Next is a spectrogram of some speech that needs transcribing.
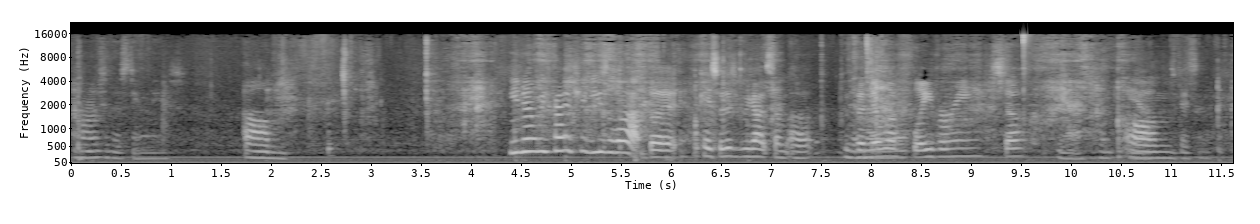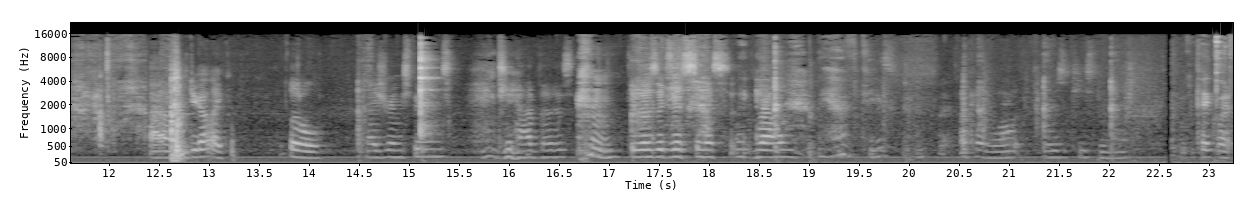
How much of this do we use? Um, you know, we probably should use a lot, but okay. So this we got some uh, vanilla Vanilla. flavoring stuff. Yeah. Um, it's Um, do you got like little measuring spoons? do you have those? do those exist in this realm? we have teaspoons, but Okay, well, there's a teaspoon. pick what.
